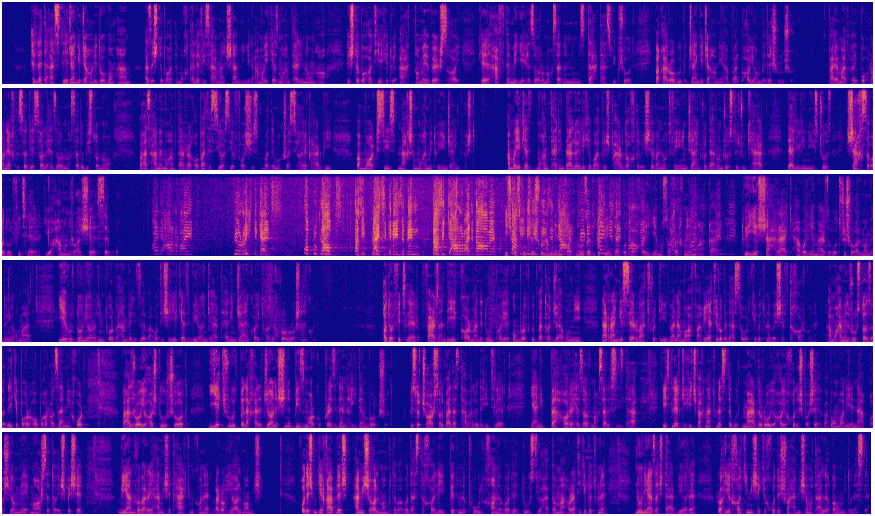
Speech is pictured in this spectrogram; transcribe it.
علت اصلی جنگ جهانی دوم هم از اشتباهات مختلفی سرمنشأ می‌گیره اما یکی از مهمترین اونها اشتباهاتیه که توی عهدنامه ورسای که هفته می 1919 تصویب شد و قرار بود به جنگ جهانی اول پایان بده شروع شد. پیامدهای بحران اقتصادی سال 1929 و از همه مهمتر رقابت سیاسی فاشیسم و دموکراسی های غربی و مارکسیسم نقش مهمی توی این جنگ داشت. اما یکی از مهمترین دلایلی که باید بهش پرداخته بشه و نطفه این جنگ رو در اون جستجو کرد دلیلی نیست جز شخص آدولف هیتلر یا همون رایش سوم. Dass ich fleißig gewesen bin, dass ich gearbeitet habe. هیچ کس فکرش رو هم نمی‌کرد. نوزادی که توی یکی از اتاقهای یه مسافرخونه محقق. توی یه شهرک حوالی مرز اتریش و آلمان به دنیا اومد. یه روز دنیا رو اینطور به هم بریزه و آتیش یکی از ویرانگرترین جنگ های تاریخ رو روشن کنه. آدولف هیتلر فرزند یک کارمند دونپایه گمرک بود و تا جوانی نه رنگ ثروت رو دید و نه موفقیتی رو به دست آورد که بتونه بهش افتخار کنه. اما همین روستازاده که بارها و بارها زمین خورد و از رویاهاش دور شد یک روز بالاخره جانشین بیزمارک و پرزیدنت هیدنبورگ شد. 24 سال بعد از تولد هیتلر یعنی بهار 1913 هیتلر که هیچ وقت نتونسته بود مرد رویاهای خودش باشه و به عنوان یه نقاش یا معمار ستایش بشه وین رو برای همیشه ترک می‌کنه و راهی آلمان میشه. خودش میگه قبلش همیشه آلمان بوده و با دست خالی بدون پول خانواده دوست یا حتی مهارتی که بتونه نونی ازش در بیاره راهی خاکی میشه که خودش رو همیشه متعلق به اون می‌دونسته.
